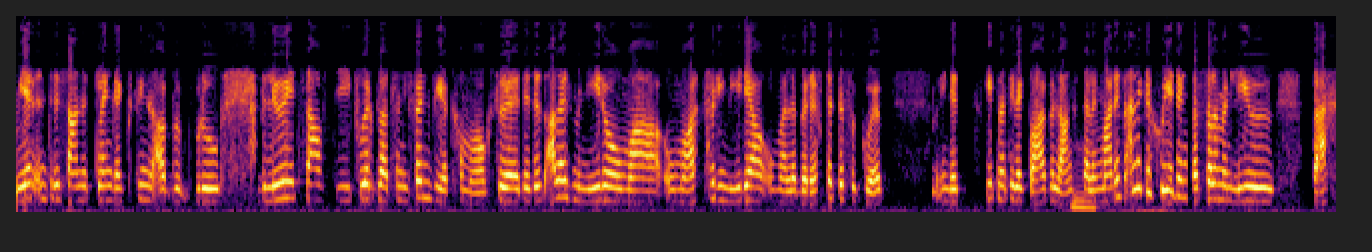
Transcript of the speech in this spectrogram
meer interessant dit klink. Ek sien ek bedoel die Louis het self die voorblad van die Finweek gemaak. So dit is alles maniere om om vir die media om hulle berigte te verkoop en dit skep natuurlik baie belangstelling, maar dit is eintlik 'n goeie ding dat Solomon Leo weg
